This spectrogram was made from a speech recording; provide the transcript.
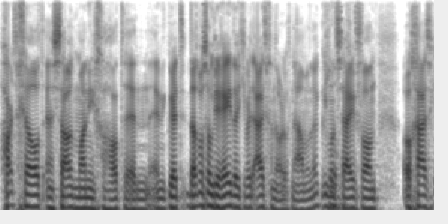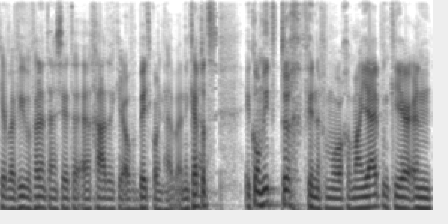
hard geld en sound money gehad. En, en ik werd, dat was ook de reden dat je werd uitgenodigd namelijk. Iemand zei van, oh ga eens een keer bij Viva Valentine zitten en ga het een keer over bitcoin hebben. En ik heb dat, ik kon niet terugvinden vanmorgen, maar jij hebt een keer een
